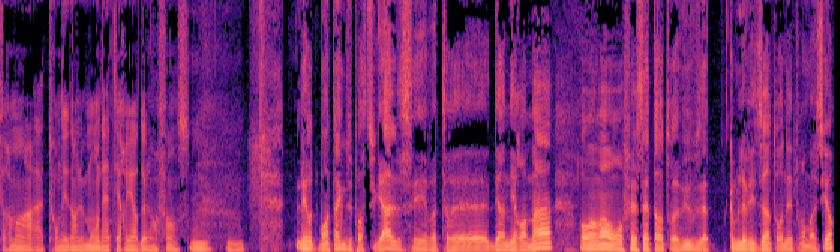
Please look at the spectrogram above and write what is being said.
vraiment à, tourner dans le monde intérieur de l'enfance. Mmh, mmh. Les hautes montagnes du Portugal, c'est votre euh, dernier roman. Au moment où on fait cette entrevue, vous êtes, comme l'avez dit, en tournée de promotion.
